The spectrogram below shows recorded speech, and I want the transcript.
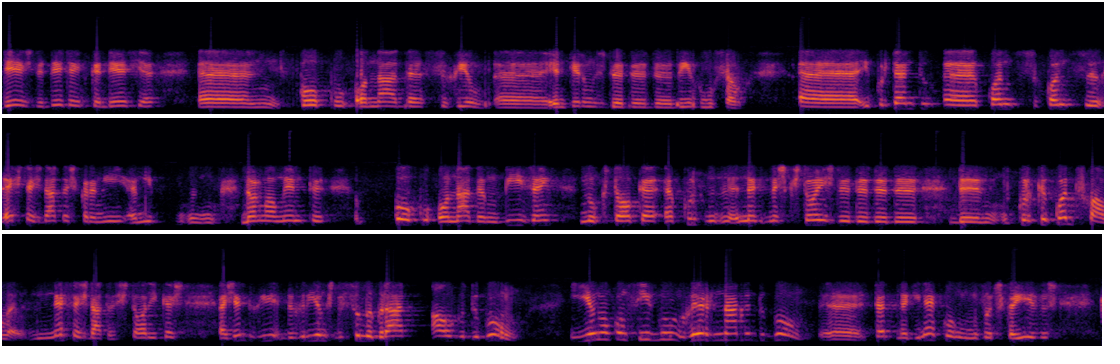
desde, desde a independência, Uh, pouco ou nada se viu uh, em termos de, de, de, de evolução. Uh, e, portanto, quando, se, quando se, estas datas, para mim, a mim, normalmente pouco ou nada me dizem no que toca a, nas questões de, de, de, de, Porque quando se fala nessas datas históricas, a gente deveríamos de celebrar algo de bom e eu não consigo ver nada de bom, uh, tanto na Guiné como nos outros países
